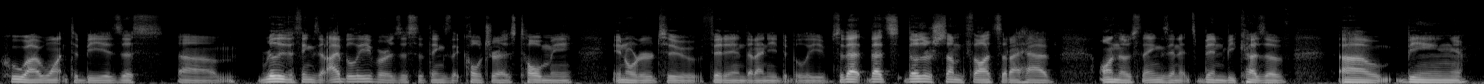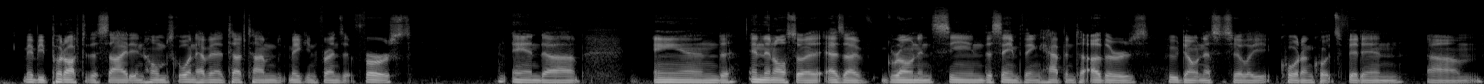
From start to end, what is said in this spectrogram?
who I want to be? Is this um, really the things that I believe, or is this the things that culture has told me in order to fit in that I need to believe? So that that's those are some thoughts that I have on those things, and it's been because of uh, being maybe put off to the side in homeschool and having a tough time making friends at first and uh, and and then also as I've grown and seen the same thing happen to others who don't necessarily quote unquote fit in. Um,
